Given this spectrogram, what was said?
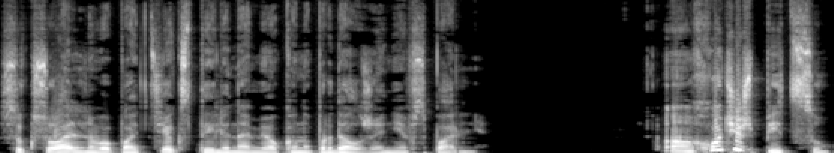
сексуального подтекста или намека на продолжение в спальне. «А хочешь пиццу?»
